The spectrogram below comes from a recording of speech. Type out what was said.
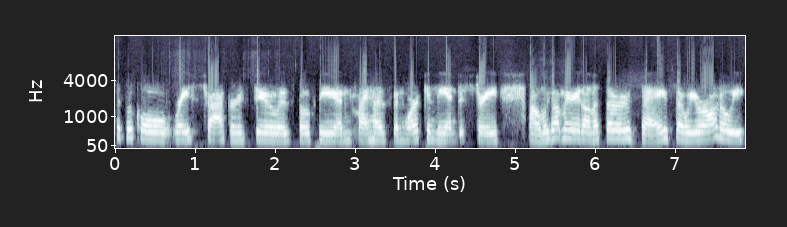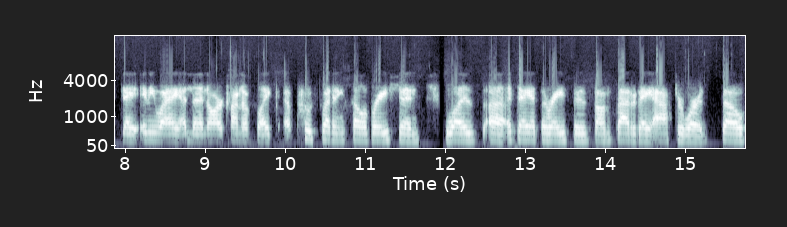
typical race trackers do, as both me and my husband work in the industry, um, we got married on a Thursday, so we were on a weekday anyway. And then our kind of like post wedding celebration was uh, a day at the races on Saturday afterwards. So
